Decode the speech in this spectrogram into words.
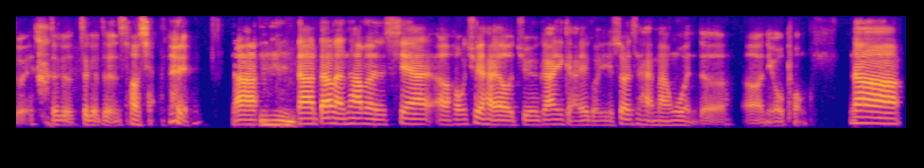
对，这个这个真的超强。对，那那当然他们现在呃红雀还有觉得刚一改一个也算是还蛮稳的呃牛棚。那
